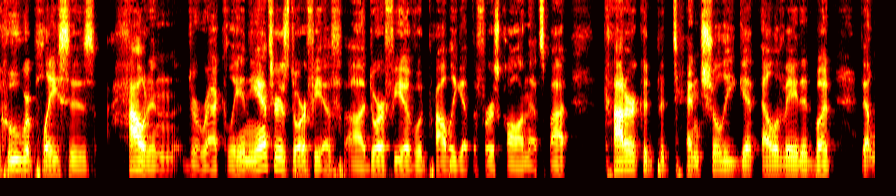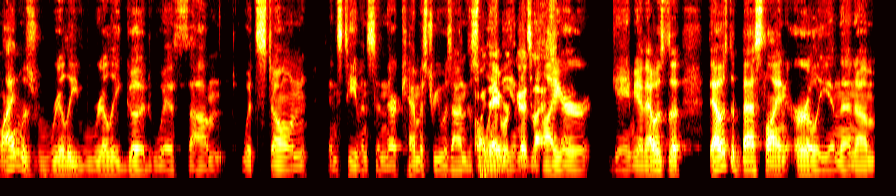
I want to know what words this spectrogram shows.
who replaces Howden directly? And the answer is Dorofeyev. Uh, Dorofeyev would probably get the first call on that spot. Cotter could potentially get elevated, but that line was really, really good with um, with Stone and Stephenson. Their chemistry was on display Oh, they were the good entire game. Yeah, that was the that was the best line early, and then um,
